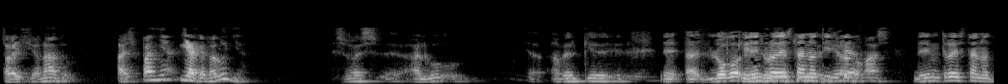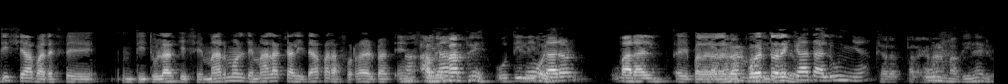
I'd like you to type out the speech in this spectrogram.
traicionado a España y a Cataluña. Eso es eh, algo a ver qué Eh, ah, luego, dentro de esta noticia, algo más. dentro de esta noticia aparece un titular que dice mármol de mala calidad para forrar el. Encima, además de- utilizaron para el, eh, para Para el aeropuerto de. Cataluña para, para ganar más dinero,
